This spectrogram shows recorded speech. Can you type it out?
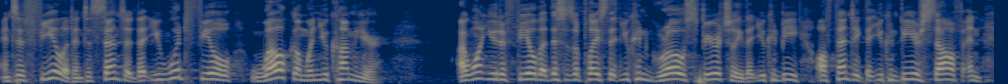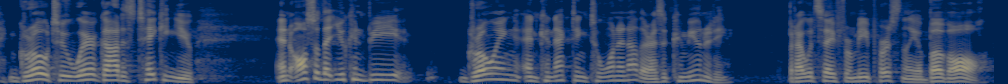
and to feel it and to sense it, that you would feel welcome when you come here I want you to feel that this is a place that you can grow spiritually, that you can be authentic, that you can be yourself and grow to where God is taking you. and also that you can be growing and connecting to one another as a community. But I would say for me personally, above all,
